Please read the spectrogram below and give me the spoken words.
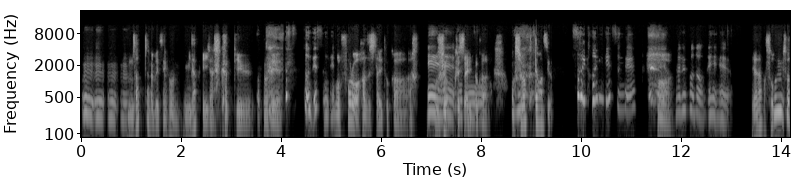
うんうんうんうん。だったら別に本見なくていいじゃないかっていうので、そうですね。もうフォロー外したりとか、ええブロックしたりとか、もうしまくってますよ。すごいですね。はなるほど。ええい。いや、なんかそういう人、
